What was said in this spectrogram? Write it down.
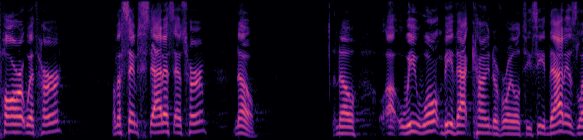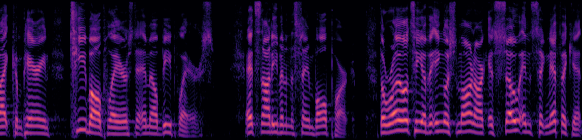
par with her? On the same status as her? No. No, uh, we won't be that kind of royalty. See, that is like comparing T ball players to MLB players. It's not even in the same ballpark. The royalty of the English monarch is so insignificant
